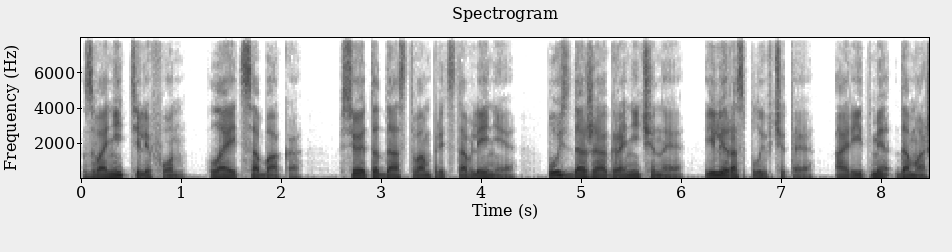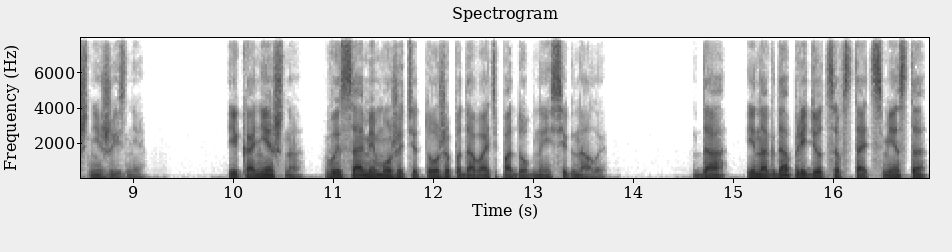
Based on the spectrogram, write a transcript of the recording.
звонить телефон, лаять собака. Все это даст вам представление, пусть даже ограниченное или расплывчатое, о ритме домашней жизни. И, конечно, вы сами можете тоже подавать подобные сигналы. Да, иногда придется встать с места,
